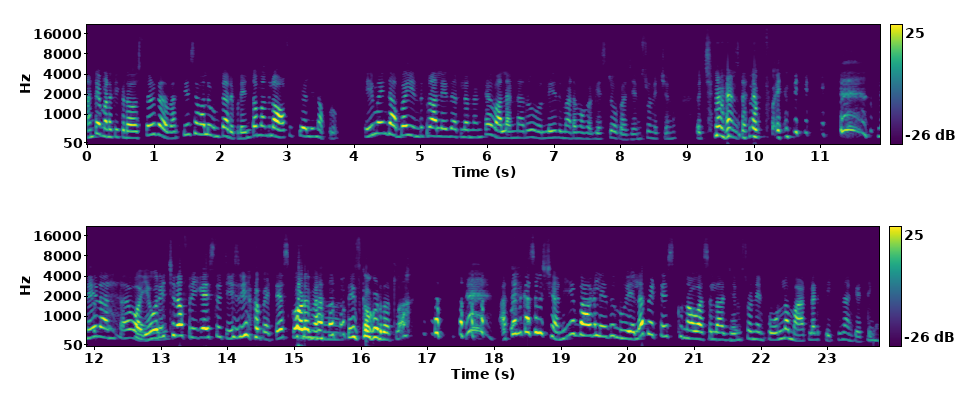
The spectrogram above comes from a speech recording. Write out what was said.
అంటే మనకి ఇక్కడ వస్తాడు కదా వర్క్ చేసే వాళ్ళు ఉంటారు. ఇప్పుడు ఎంతో మందిలో ఆఫీస్కి వెళ్ళినప్పుడు ఏమైంది అబ్బాయి? ఎందుకు రాలేదు? అట్లా అంటే వాళ్ళు అన్నారు లేదు మేడం ఒక గెస్ట్ ఒక జెమ్ స్టోన్ ఇచ్చిండు. వచ్చిన వెంటనే పోయింది. నేనంట ఎవరు ఇచ్చినా ఫ్రీగా ఇస్తే తీసి పెట్టేసుకోవడమే. తీసుకోకూడదు అట్లా. అతనికి అసలు శనియే బాగలేదు. నువ్వు ఎలా పెట్టేసుకున్నావు అసలు ఆ జెమ్ స్టోన్ నేను ఫోన్లో మాట్లాడి తిట్టినా గట్టిగా.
